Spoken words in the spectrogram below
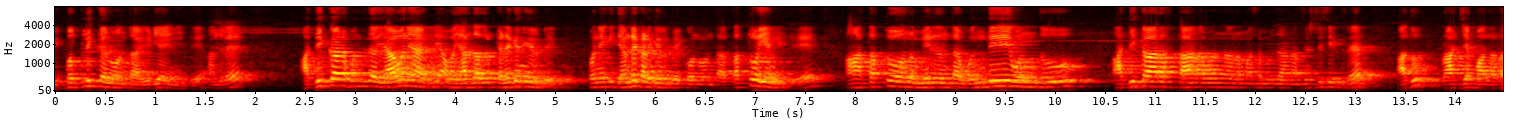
ರಿಪಬ್ಲಿಕ್ ಅನ್ನುವಂಥ ಐಡಿಯಾ ಏನಿದೆ, ಅಂದರೆ ಅಧಿಕಾರ ಹೊಂದಿದ ಯಾವನೇ ಆಗಲಿ ಅವ ಯಾರ್ದಾದ್ರೂ ಕೆಳಗೆನೇ ಇರಬೇಕು, ಕೊನೆಗೆ ಜನರ ಕೆಳಗೆ ಇರಬೇಕು ಅನ್ನುವಂಥ ತತ್ವ ಏನಿದೆ, ಆ ತತ್ವವನ್ನು ಮೀರಿದಂಥ ಒಂದೇ ಒಂದು ಅಧಿಕಾರ ಸ್ಥಾನವನ್ನು ನಮ್ಮ ಸಂವಿಧಾನ ಸೃಷ್ಟಿಸಿದರೆ ಅದು ರಾಜ್ಯಪಾಲರ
